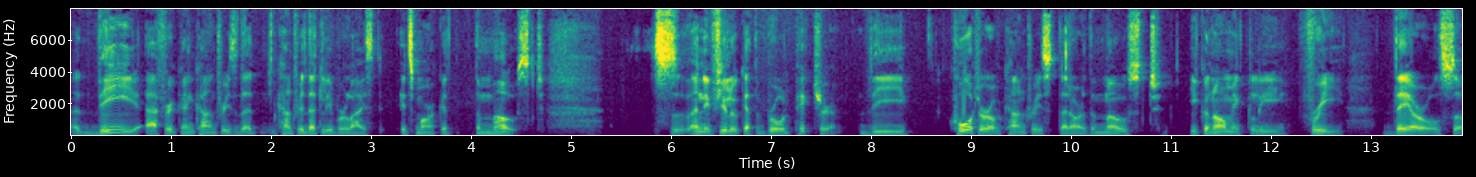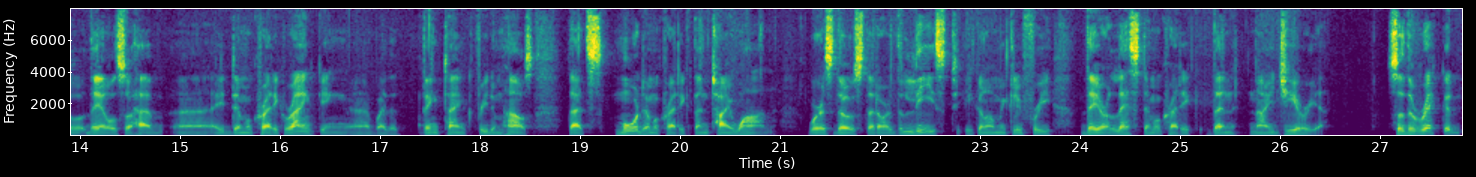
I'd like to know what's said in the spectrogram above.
uh, the African countries that, country that liberalized its market the most. So, and if you look at the broad picture, the quarter of countries that are the most economically free, they are also they also have uh, a democratic ranking uh, by the think tank Freedom House that's more democratic than Taiwan, whereas those that are the least economically free they are less democratic than Nigeria. So the record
